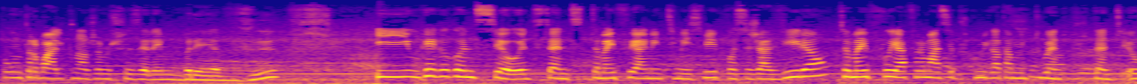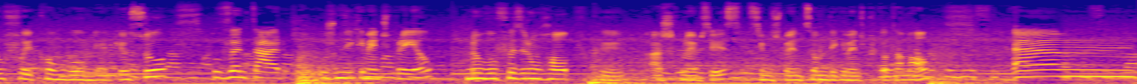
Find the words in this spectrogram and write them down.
para um trabalho que nós vamos fazer em breve E o que é que aconteceu? Entretanto, também fui à Intimissimi, que vocês já viram. Também fui à farmácia porque o Miguel está muito doente, portanto eu fui como boa mulher que eu sou, levantar os medicamentos para ele. Não vou fazer um haul porque acho que não é preciso, simplesmente são medicamentos porque ele está mal. Ahm,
